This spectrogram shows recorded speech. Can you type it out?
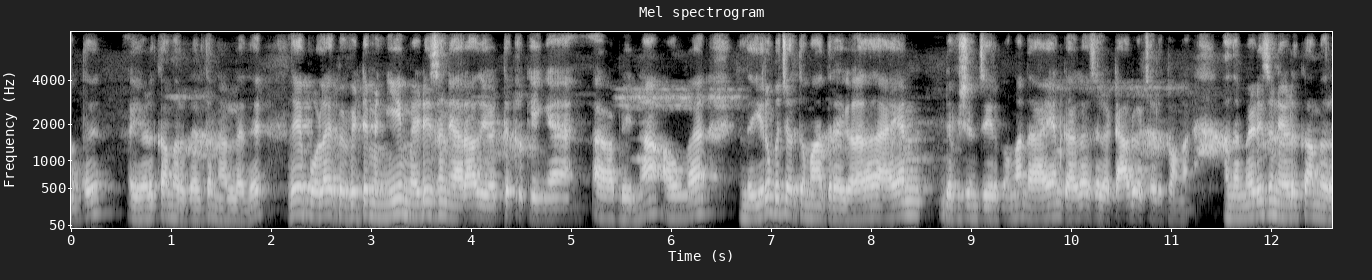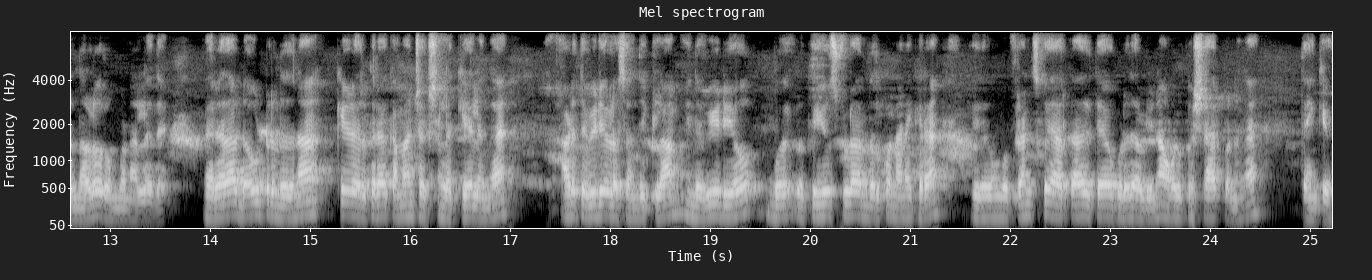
வந்து எடுக்காமல் இருக்கிறது நல்லது. அதே போல் இப்போ விட்டமின் இ மெடிசன் யாராவது எடுத்துட்டு இருக்கீங்க அப்படின்னா அவங்க இந்த இரும்பு சத்து மாத்திரைகள் அதாவது அயன் டெஃபிஷியன்சி இருக்கவங்க அந்த அயனுக்காக சில டேப்லெட்ஸ் எடுப்பாங்க. அந்த மெடிசன் எடுக்காமல் இருந்தாலும் ரொம்ப நல்லது. வேறு ஏதாவது டவுட் இருந்ததுன்னா கீழே இருக்கிற கமெண்ட் செக்ஷனில் கேளுங்கள் அடுத்த வீடியோவில் சந்திக்கலாம். இந்த வீடியோ உங்களுக்கு யூஸ்ஃபுல்லாக இருந்திருக்கும்னு நினைக்கிறேன். இது உங்கள் ஃப்ரெண்ட்ஸ்க்கும் யாருக்காவது தேவைப்படுது அப்படின்னா அவங்களுக்கும் ஷேர் பண்ணுங்கள் தேங்க்யூ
